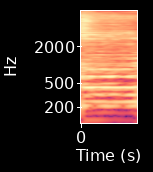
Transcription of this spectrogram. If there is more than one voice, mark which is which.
Speaker 1: Oh.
